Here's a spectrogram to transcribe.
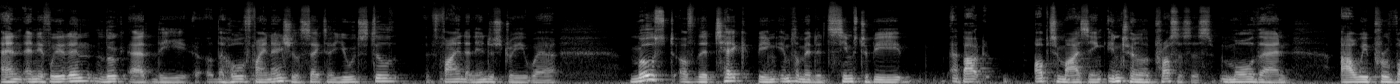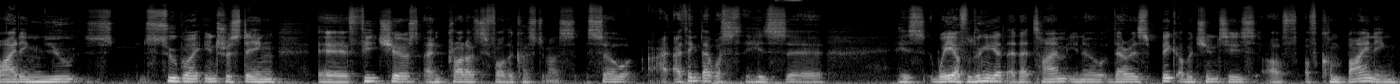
and and if we then look at the the whole financial sector, you would still find an industry where most of the tech being implemented seems to be about optimizing internal processes more than are we providing new super interesting uh, features and products for the customers. So I, I think that was his uh, his way of looking at at that time. You know, there is big opportunities of of combining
